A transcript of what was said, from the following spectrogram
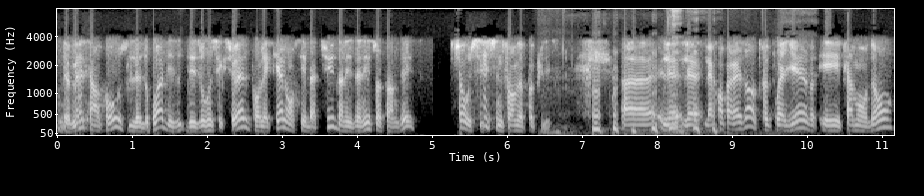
de mettre en cause le droit des, des homosexuels pour lesquels on s'est battu dans les années 70. Ça aussi, c'est une forme de populisme. euh, le, le, la comparaison entre Poilièvre et Plamondon,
